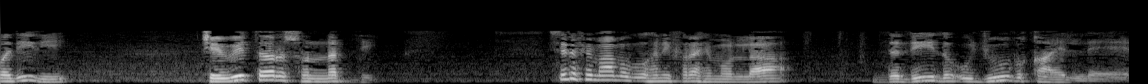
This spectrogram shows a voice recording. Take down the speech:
پدی دی چې وتر سنت دی صرف امام ابو حنیفه رحم الله د دې د وجوب قائل دی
